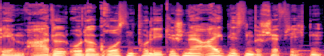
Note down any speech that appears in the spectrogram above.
dem Adel oder großen politischen Ereignissen beschäftigten,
